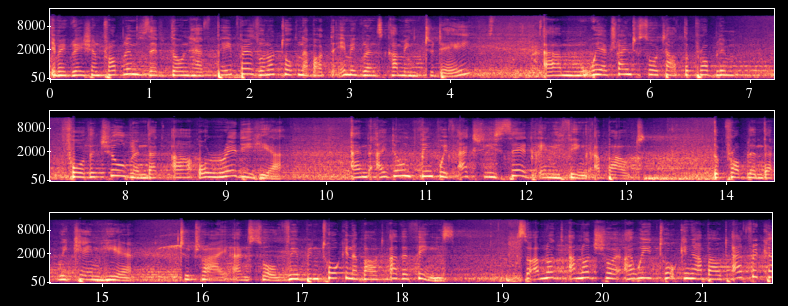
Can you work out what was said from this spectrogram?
immigration problems. They don't have papers. We're not talking about the immigrants coming today. Um, we are trying to sort out the problem for the children that are already here. And I don't think we've actually said anything about the problem that we came here to try and solve. We've been talking about other things. So I'm not, I'm not sure, are we talking about Africa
